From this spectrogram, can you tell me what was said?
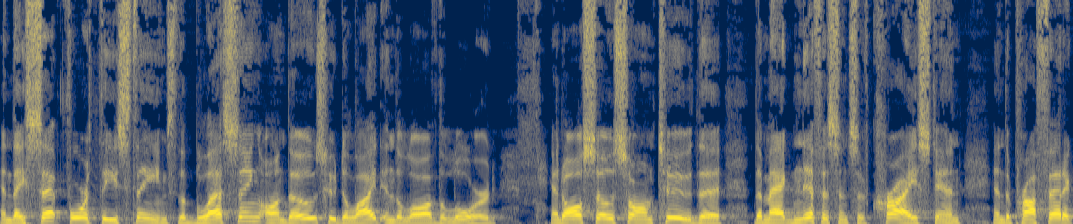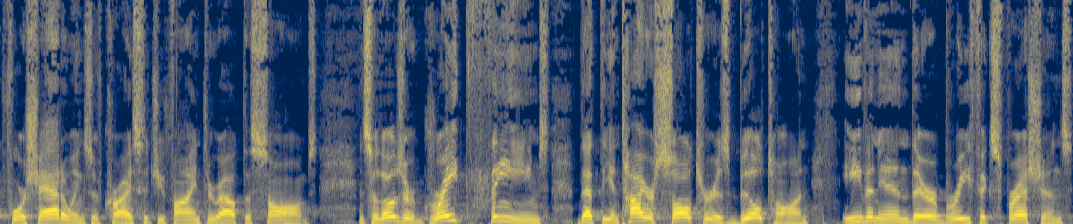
and they set forth these themes, the blessing on those who delight in the law of the Lord, and also Psalm 2, the, the magnificence of Christ and, and the prophetic foreshadowings of Christ that you find throughout the Psalms. And so those are great themes that the entire Psalter is built on, even in their brief expressions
